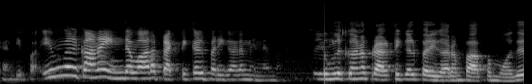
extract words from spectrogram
கண்டிப்பாக இவங்களுக்கான இந்த வார ப்ராக்டிக்கல் பரிகாரம் என்ன இவங்களுக்கான ப்ராக்டிக்கல் பரிகாரம் பார்க்கும்போது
